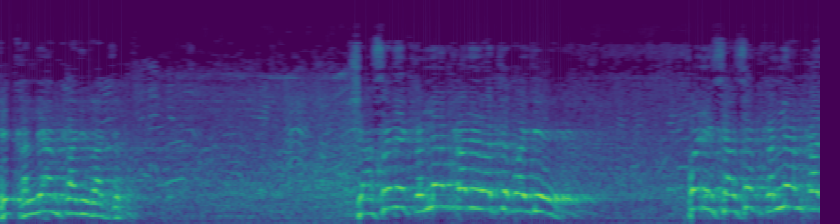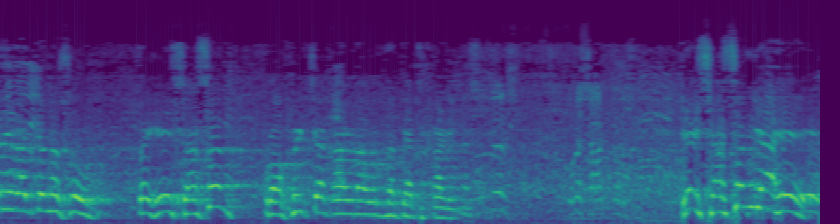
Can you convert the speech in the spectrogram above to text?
हे कल्याणकारी राज्य पाहिजे. शासन हे कल्याणकारी राज्य पाहिजे. पण हे शासन कल्याणकारी राज्य नसून तर हे शासन प्रॉफिटच्या कारणावरनं त्या ठिकाणी हे शासन जे आहे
